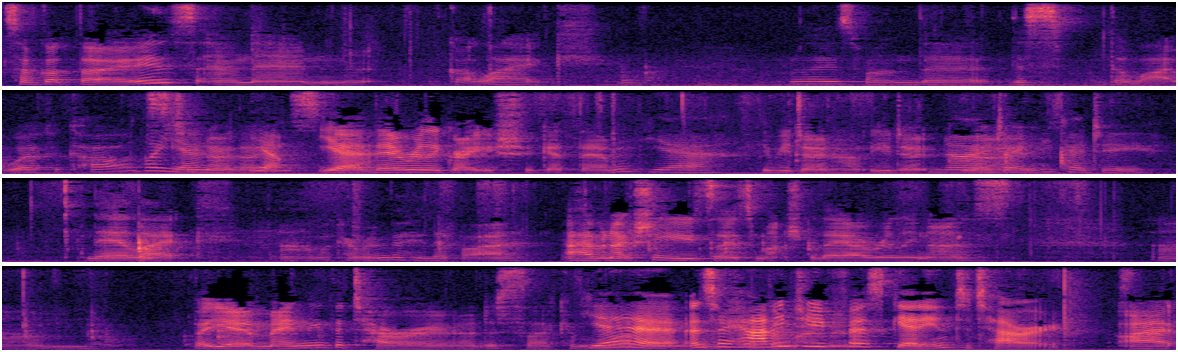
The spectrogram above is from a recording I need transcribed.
so i've got those and then I've got like what are those one the this the light worker cards Oh, yeah. do you know those Yeah. yeah Yeah. they're really great you should get them Yeah. if you don't have you don't No, know. I don't think I do. they're like um, i can't remember who they're by i haven't actually used those much but they are really nice um, but yeah mainly the tarot i just like am Yeah. And so, how did you first get into tarot? I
